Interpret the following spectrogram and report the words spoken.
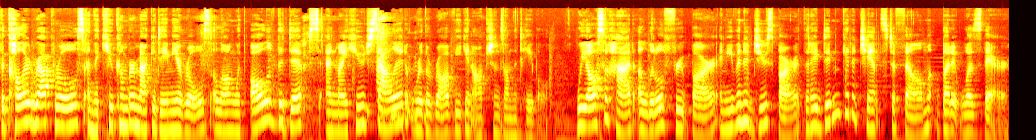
The colored wrap rolls and the cucumber macadamia rolls, along with all of the dips and my huge salad, were the raw vegan options on the table. We also had a little fruit bar and even a juice bar that I didn't get a chance to film, but it was there.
